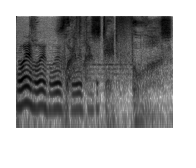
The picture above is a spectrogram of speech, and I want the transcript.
Hoy, hoy, hoy, hoy. Worthless dead fools.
